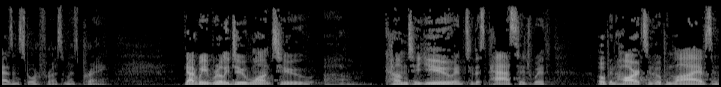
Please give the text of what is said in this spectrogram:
has in store for us and let's pray. God, we really do want to um, come to you and to this passage with open hearts and open lives and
